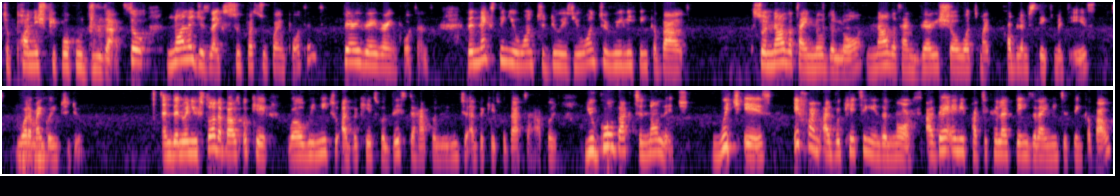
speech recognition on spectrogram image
to punish people who do that. So knowledge is like super, super important. Very, very, very important. The next thing you want to do is you want to really think about So now that I know the law, now that I'm very sure what my problem statement is, what am I mm-hmm. going to do? And then when you've thought about, okay, well, we need to advocate for this to happen, we need to advocate for that to happen, you go back to knowledge, which is if I'm advocating in the north, are there any particular things that I need to think about?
